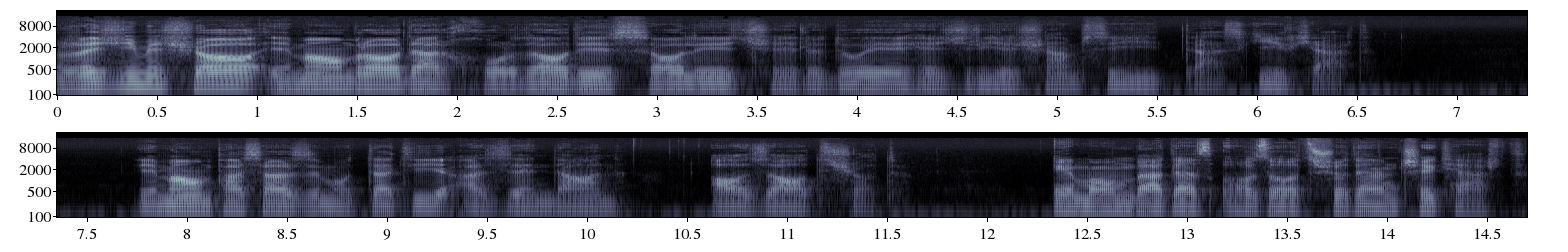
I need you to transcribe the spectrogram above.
رژیم شاه امام را در خرداد سال 42 هجری شمسی دستگیر کرد. امام پس از مدتی از زندان آزاد شد. امام بعد از آزاد شدن چه کرد؟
